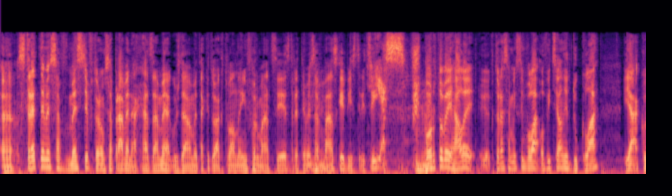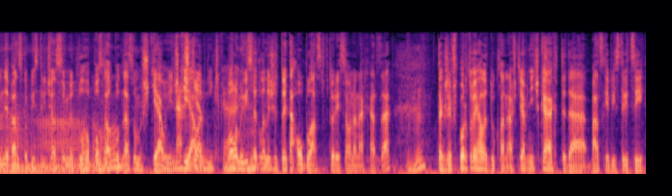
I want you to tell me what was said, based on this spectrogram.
Uh, stretneme sa v meste, v ktorom sa práve nachádzame, ak už dávame takéto aktuálne informácie. Stretneme mm-hmm. sa v mhm. Banskej Bystrici. Yes. V športovej hale, ktorá sa myslím volá oficiálne Dukla. Ja ako nebansko bystričan som ju dlho poznal pod názvom Šťavničky, ale bolo mi vysvetlené, že to je tá oblasť, v ktorej sa ona nachádza. Uh-huh. Takže v športovej hale Dukla na Šťavničkách, teda Banskej Bystrici,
